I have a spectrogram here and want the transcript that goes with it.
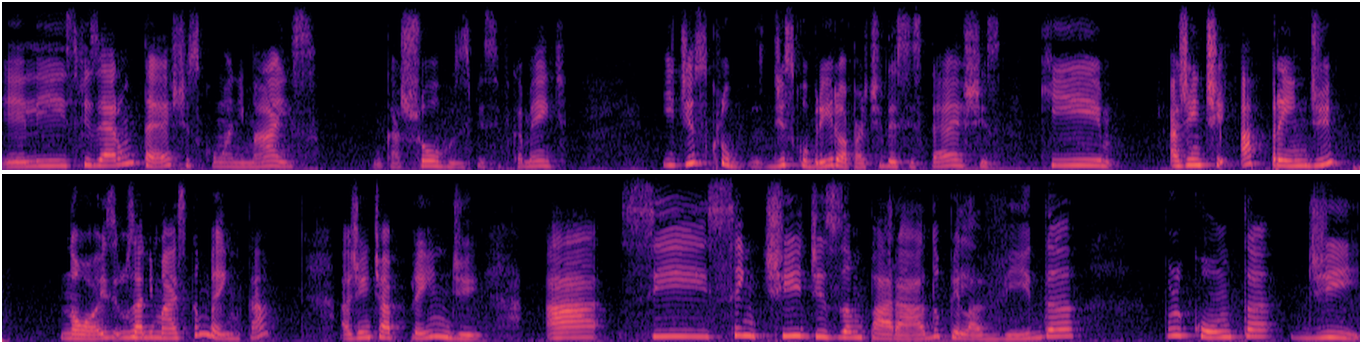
eles fizeram testes com animais, com cachorros especificamente, e descobriram a partir desses testes que a gente aprende, nós, os animais também, tá? A gente aprende a se sentir desamparado pela vida, por conta de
